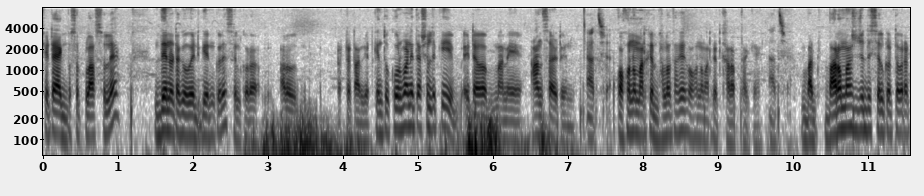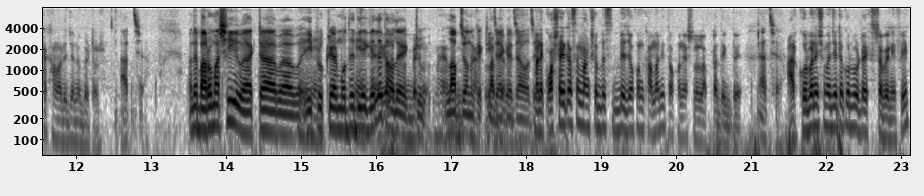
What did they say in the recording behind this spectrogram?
সেটা এক বছর প্লাস হলে দেন ওটাকে ওয়েট গেইন করে সেল করা আরও একটা টার্গেট কিন্তু কোরবানিতে আসলে কি এটা মানে আনসার্টেন আচ্ছা। কখনো মার্কেট ভালো থাকে কখনো মার্কেট খারাপ থাকে। আচ্ছা। বাট বারো মাস যদি সেল করতে পারে একটা খামারের জন্য বেটার আচ্ছা। মানে বারো মাসই একটা এই প্রক্রিয়ার মধ্যে দিয়ে গেলে তাহলে একটু হ্যাঁ, লাভজনক একটি জায়গায় যাওয়া যায়। মানে কষাইয়ের কাছে মাংস বেচবে যখন খামারি তখন আসলে লাভটা দেখবে। আচ্ছা। আর কোরবানির সময় যেটা করবে ওটা এক্সট্রা বেনিফিট।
